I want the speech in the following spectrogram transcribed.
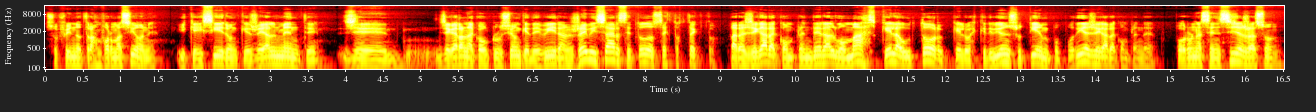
sufriendo transformaciones y que hicieron que realmente llegaran a la conclusión que debieran revisarse todos estos textos para llegar a comprender algo más que el autor que lo escribió en su tiempo podía llegar a comprender, por una sencilla razón,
